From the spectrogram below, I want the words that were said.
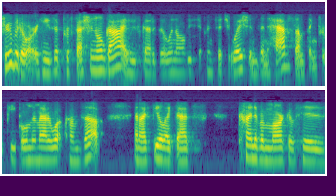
troubadour, he's a professional guy who's got to go in all these different situations and have something for people no matter what comes up. And I feel like that's kind of a mark of his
